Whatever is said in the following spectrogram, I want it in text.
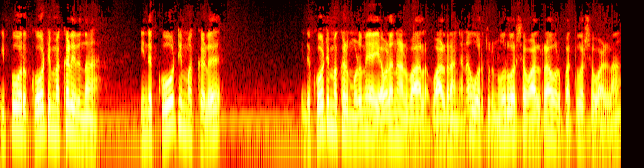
இப்போ ஒரு கோட்டி மக்கள் இருந்தா இந்த கோட்டி மக்கள் இந்த கோட்டி மக்கள் முழுமையா எவ்வளவு நாள் வாழ் வாழ்றாங்கன்னா ஒருத்தர் நூறு வருஷம் வாழ்றா ஒரு பத்து வருஷம் வாழலாம்.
